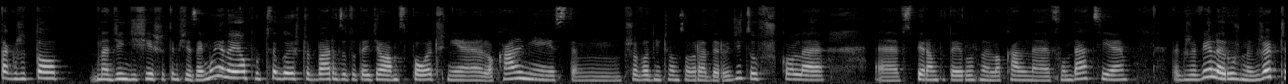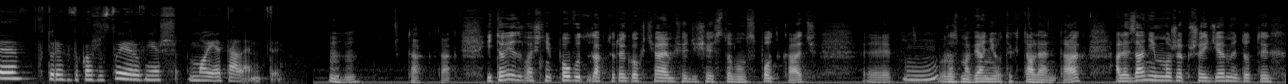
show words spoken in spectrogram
Także to na dzień dzisiejszy tym się zajmuję. No i oprócz tego jeszcze bardzo tutaj działam społecznie, lokalnie. Jestem przewodniczącą Rady Rodziców w szkole. Wspieram tutaj różne lokalne fundacje. Także wiele różnych rzeczy, w których wykorzystuję również moje talenty. Mhm. Tak, tak. I to jest właśnie powód, dla którego chciałem się dzisiaj z Tobą spotkać, mm. rozmawianie o tych talentach, ale zanim może przejdziemy do tych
